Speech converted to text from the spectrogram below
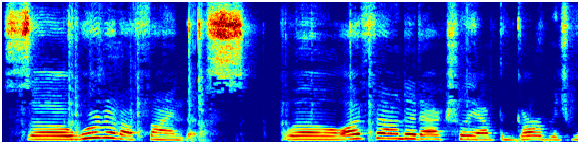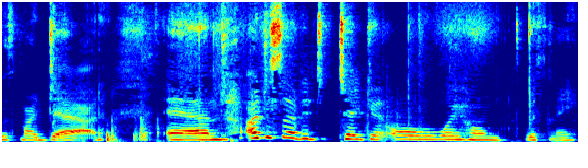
So where did I find this? Well, I found it actually at the garbage with my dad, and I decided to take it all the way home with me.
